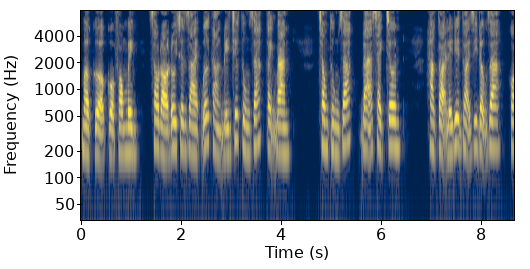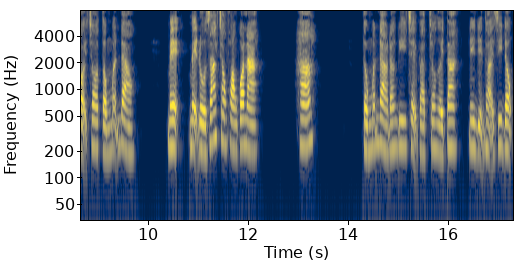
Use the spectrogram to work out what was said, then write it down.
mở cửa của phòng mình, sau đó đôi chân dài bước thẳng đến chiếc thùng rác cạnh bàn. Trong thùng rác đã sạch trơn. Hạc Toại lấy điện thoại di động ra, gọi cho Tống Mẫn Đào. Mẹ, mẹ đổ rác trong phòng con à? Hả? Tống Mẫn Đào đang đi chạy vặt cho người ta, nên điện thoại di động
